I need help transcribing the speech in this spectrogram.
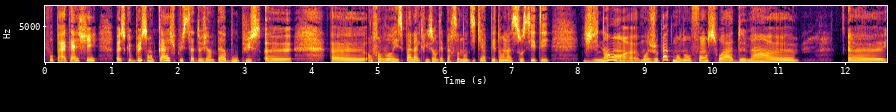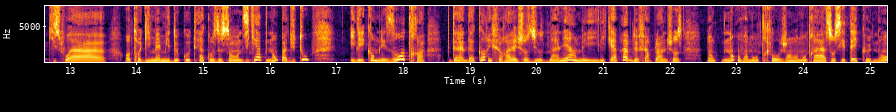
Faut pas cacher parce que plus on cache, plus ça devient tabou, plus euh, euh, on favorise pas l'inclusion des personnes handicapées dans la société. Je dis non, euh, moi je veux pas que mon enfant soit demain euh, euh, qui soit entre guillemets mis de côté à cause de son handicap. Non, pas du tout. Il est comme les autres. D'a- D'accord, il fera les choses d'une autre manière, mais il est capable de faire plein de choses. Donc non, on va montrer aux gens, on va montrer à la société que non,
